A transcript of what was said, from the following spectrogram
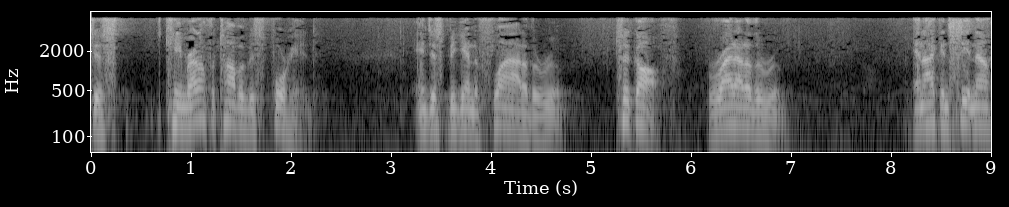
Just came right off the top of his forehead and just began to fly out of the room. Took off right out of the room. And I can see it now.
